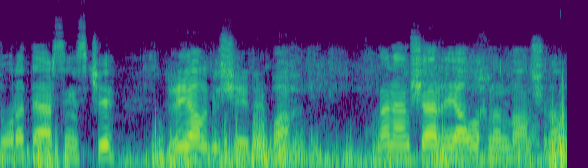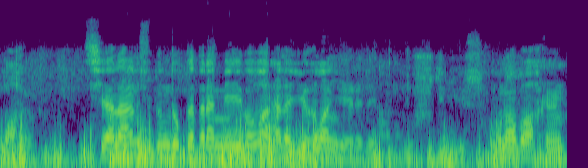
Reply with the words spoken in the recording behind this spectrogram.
sonra dersiniz ki, real bir şeydir. Bax. Mən həmişə reallıqla danışıram. Baxın. Çiyələrin üstündə o qədər meyvə var, hələ yığılan yeridir. Buna baxın.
